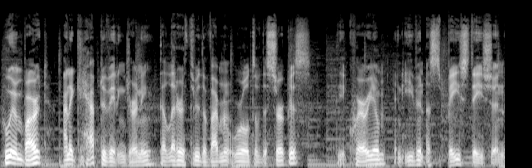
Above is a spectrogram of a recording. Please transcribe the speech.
who embarked on a captivating journey that led her through the vibrant worlds of the circus, the aquarium, and even a space station.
